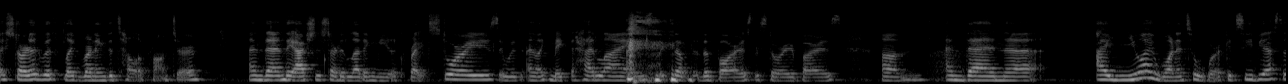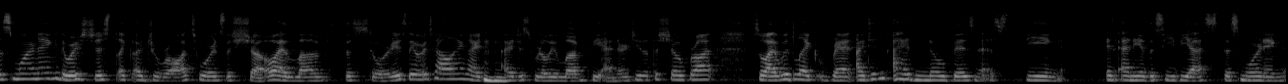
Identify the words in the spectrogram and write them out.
I started with like running the teleprompter, and then they actually started letting me like write stories. It was and like make the headlines, like the, the bars, the story bars. Um, and then uh, I knew I wanted to work at CBS this morning. There was just like a draw towards the show. I loved the stories they were telling. I I just really loved the energy that the show brought. So I would like rant. I didn't. I had no business being in any of the CBS this morning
